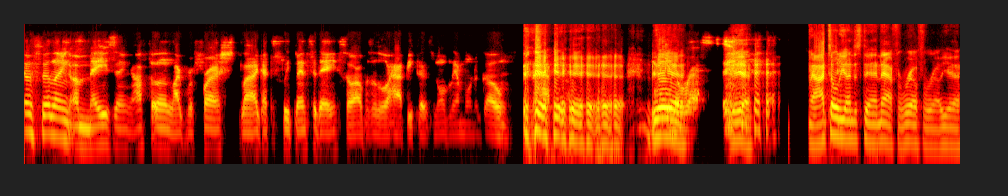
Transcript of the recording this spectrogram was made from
am feeling amazing. I'm feeling like refreshed. Like I got to sleep in today, so I was a little happy because normally I'm on the go. yeah, rest. yeah. Now I totally understand that for real, for real. Yeah.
